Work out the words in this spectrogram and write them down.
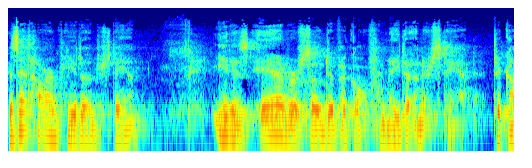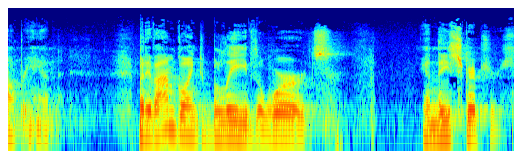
Is that hard for you to understand? It is ever so difficult for me to understand, to comprehend. But if I'm going to believe the words in these scriptures,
